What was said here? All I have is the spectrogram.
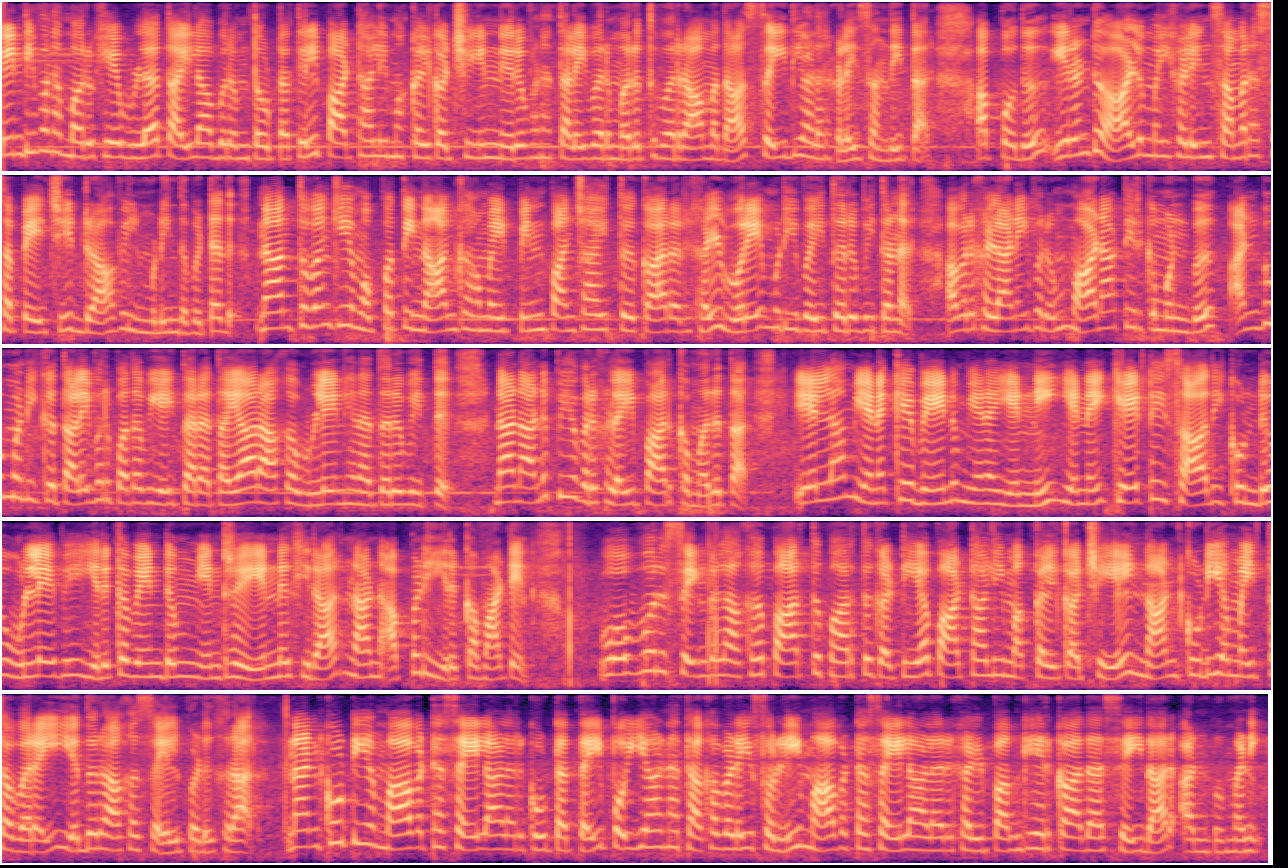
திண்டிவனம் அருகே உள்ள தைலாபுரம் தோட்டத்தில் பாட்டாளி மக்கள் கட்சியின் நிறுவன தலைவர் மருத்துவர் ராமதாஸ் செய்தியாளர்களை சந்தித்தார். அப்போது இரண்டு ஆளுமைகளின் சமரச பேச்சு டிராவில் முடிந்துவிட்டது. நான் துவங்கிய முப்பத்தி நான்கு அமைப்பின் பஞ்சாயத்துக்காரர்கள் ஒரே முடிவை தெரிவித்தனர். அவர்கள் அனைவரும் மாநாட்டிற்கு முன்பு அன்புமணிக்கு தலைவர் பதவியை தர தயாராக உள்ளேன் என தெரிவித்து நான் அனுப்பியவர்களை பார்க்க மறுத்தார். எல்லாம் எனக்கே வேணும் என எண்ணி என்னை கேட்டை சாதி கொண்டு உள்ளேவே இருக்க வேண்டும் என்று எண்ணுகிறார். நான் அப்படி இருக்க மாட்டேன். ஒவ்வொரு செங்கலாக பார்த்து பார்த்து கட்டிய பாட்டாளி மக்கள் கட்சியில் நான் குடியமைத்தவரை எதிராக செயல்படுகிறார். நான் கூட்டிய மாவட்ட செயலாளர் கூட்டத்தை பொய்யான தகவலை சொல்லி மாவட்ட செயலாளர்கள் பங்கேற்காத செய்தார் அன்புமணி.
